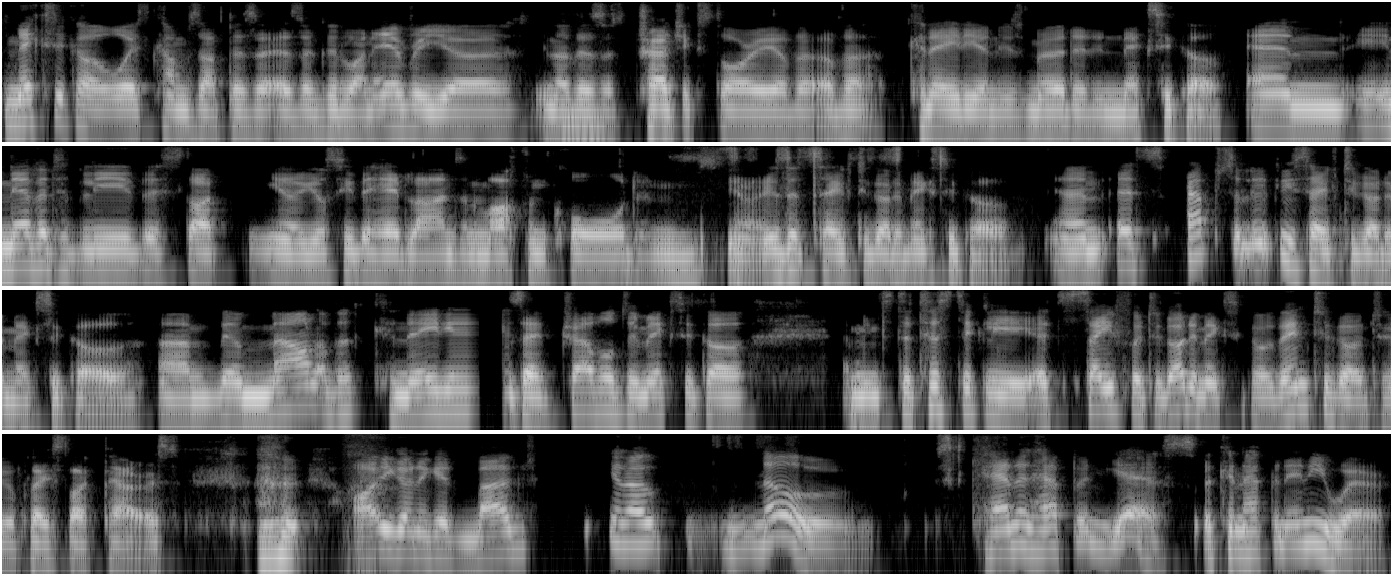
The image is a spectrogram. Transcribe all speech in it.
Mexico always comes up as a, as a good one. Every year, you know, there's a tragic story of a, of a Canadian who's murdered in Mexico. And inevitably, they start, you know, you'll see the headlines and I'm often called and, you know, is it safe to go to Mexico? And it's absolutely safe to go to Mexico. Um, the amount of Canadians that travel to Mexico I mean, statistically, it's safer to go to Mexico than to go to a place like Paris. Are you going to get mugged? You know, no. Can it happen? Yes, it can happen anywhere.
